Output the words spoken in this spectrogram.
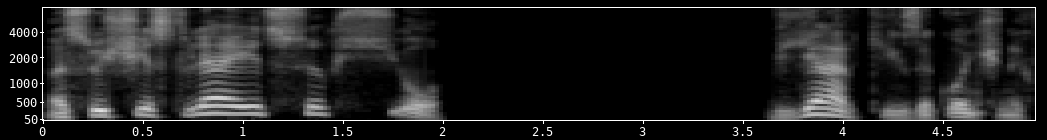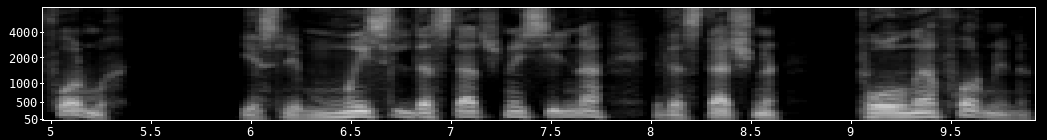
осуществляется все в ярких законченных формах, если мысль достаточно сильна и достаточно полно оформлена.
